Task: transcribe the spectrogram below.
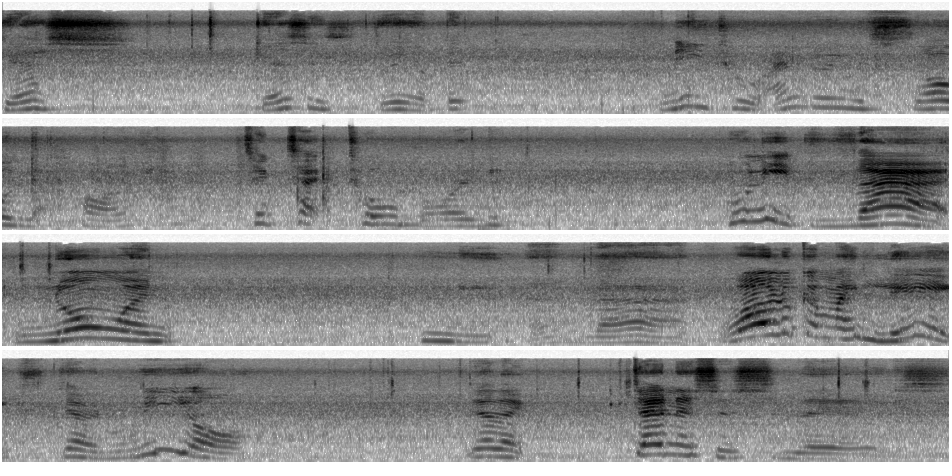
guess. Guess he's doing a bit. Me too. I'm doing so hard. Tic tac toe board. Who needs that? No one needs that. Wow, look at my legs. They're real. They're like Dennis's legs.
